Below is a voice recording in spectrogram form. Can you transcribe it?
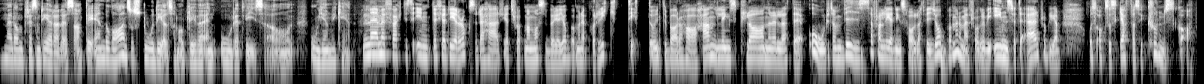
när de presenterades? Att det ändå var en så stor del som upplever en orättvisa och ojämlikhet? Nej, men faktiskt inte. För jag delar också det här. Jag tror att man måste börja jobba med det på riktigt och inte bara ha handlingsplaner eller att det är ord, utan visa från ledningshåll att vi jobbar med de här frågorna. Vi inser att det är problem och också skaffa sig kunskap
